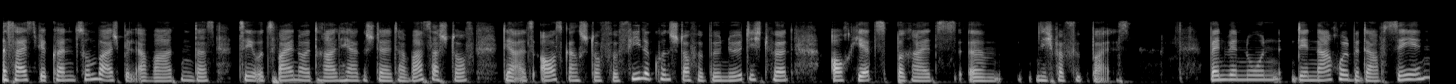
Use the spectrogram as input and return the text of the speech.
Das heißt, wir können zum Beispiel erwarten, dass CO2-neutral hergestellter Wasserstoff, der als Ausgangsstoff für viele Kunststoffe benötigt wird, auch jetzt bereits ähm, nicht verfügbar ist. Wenn wir nun den Nachholbedarf sehen,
